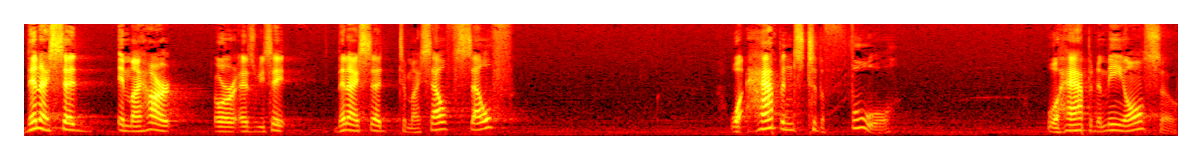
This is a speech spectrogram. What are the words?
Then I said in my heart, or as we say, then I said to myself, Self, what happens to the fool will happen to me also.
